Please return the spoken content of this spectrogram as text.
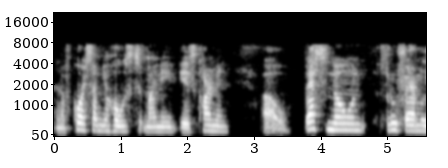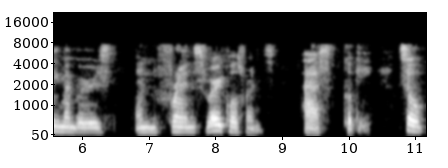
And of course, I'm your host. My name is Carmen, uh, best known through family members and friends, very close friends as Cookie. So,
